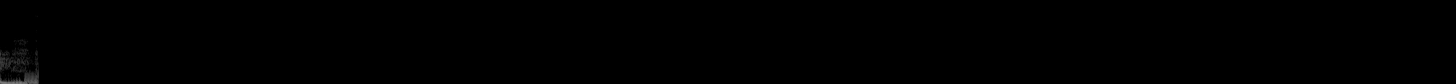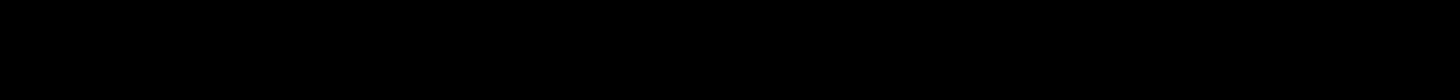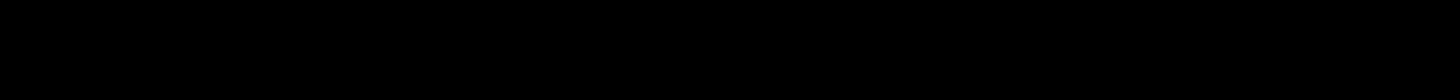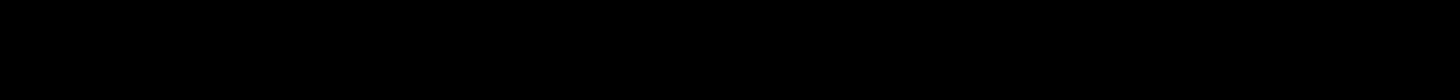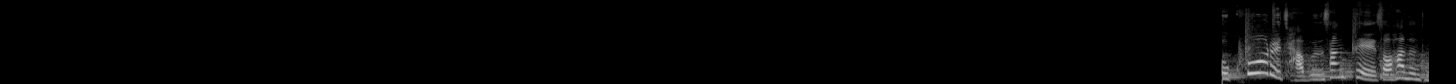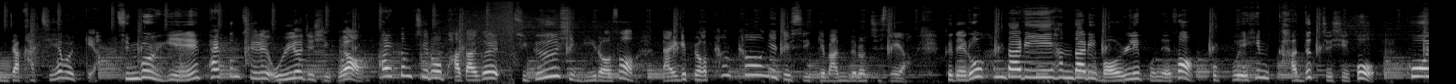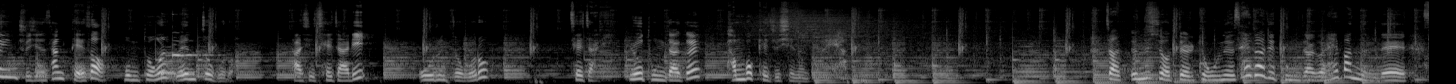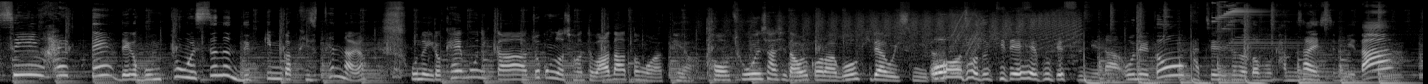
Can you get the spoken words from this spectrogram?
코어를 잡은 상태에서 하는 동작 같이 해볼게요. 짐볼 위에 팔꿈치를 올려주시고요. 팔꿈치로 바닥을 지그시 밀어서 날개뼈가 평평해질 수 있게 만들어주세요. 그대로 한 다리 한 다리 멀리 보내서 복부에 힘 가득 주시고 코어 힘 주신 상태에서 몸통을 왼쪽으로 다시 제자리 오른쪽으로 제자리 이 동작을 반복해 주시는 거예요. 자, 은지 씨 어때요? 이렇게 오늘 세 가지 동작을 해봤는데 스윙 할 때 내가 몸통을 쓰는 느낌과 비슷했나요? 오늘 이렇게 해보니까 조금 더 저한테 와닿았던 것 같아요. 더 좋은 샷이 나올 거라고 기대하고 있습니다. 오, 저도 기대해 보겠습니다. 오늘도 같이 해주셔서 너무 감사했습니다.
